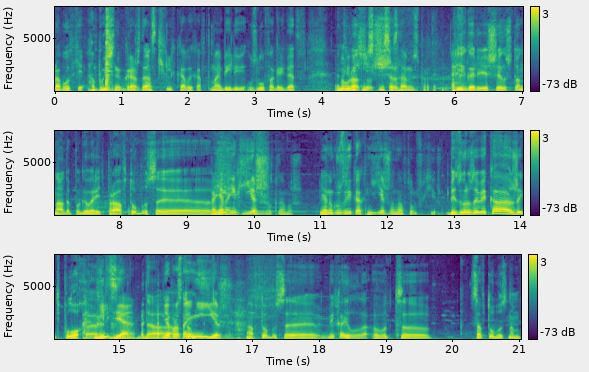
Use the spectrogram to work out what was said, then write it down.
обработки обычных гражданских легковых автомобилей, узлов, агрегатов Ну, раз уж- составами «Супротек». Игорь решил, что надо поговорить про автобусы. А я на них езжу, потому что... Я на грузовиках не езжу, а на автобусах езжу. Без грузовика жить плохо. Нельзя. Да, Я просто на нем не езжу. Автобусы, Михаил, вот э, с автобусным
